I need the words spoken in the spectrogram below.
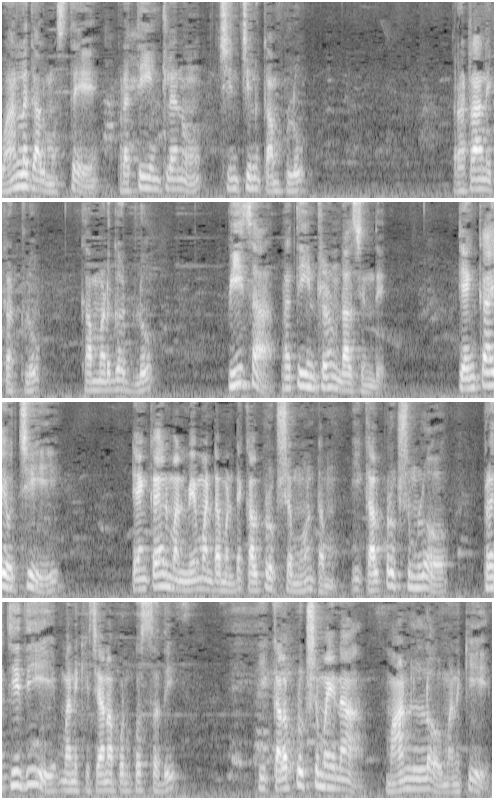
వానలకాలం వస్తే ప్రతి ఇంట్లోనూ చిన్న చిన్న కంపులు రటాని కట్లు కమ్మడిగడ్లు పీస ప్రతి ఇంట్లో ఉండాల్సిందే. టెంకాయ వచ్చి టెంకాయని మనం ఏమంటామంటే కల్పవృక్షము అంటాము. ఈ కల్పవృక్షంలో ప్రతిదీ మనకి చాలా పనికొస్తుంది. ఈ కల్పవృక్షమైన మానల్లో మనకి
